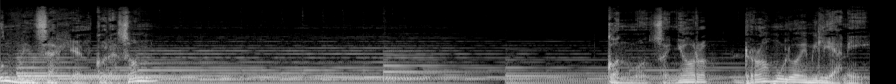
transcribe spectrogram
Un mensaje al corazón con Monseñor Rómulo Emiliani.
